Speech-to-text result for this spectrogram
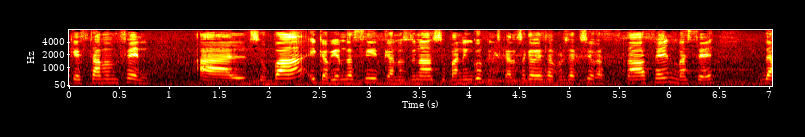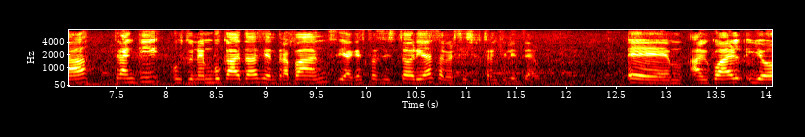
que estaven fent al sopar i que havíem decidit que no es donava sopar a ningú fins que no s'acabés la projecció que s'estava fent va ser de tranqui, us donem bocates i entrepans i aquestes històries a veure si us tranquil·litzeu. Eh, al qual jo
